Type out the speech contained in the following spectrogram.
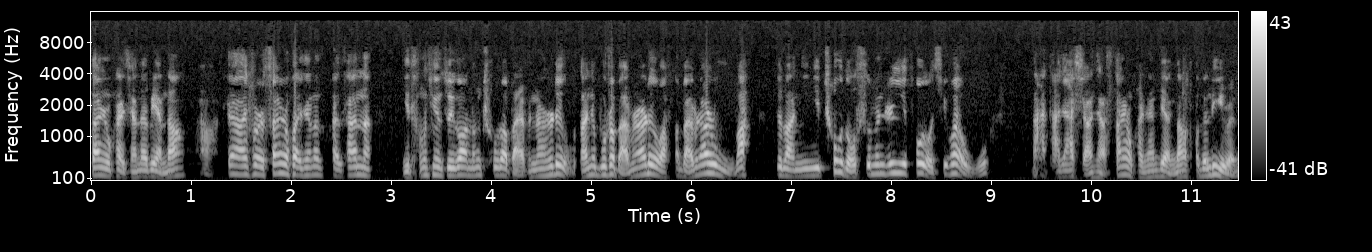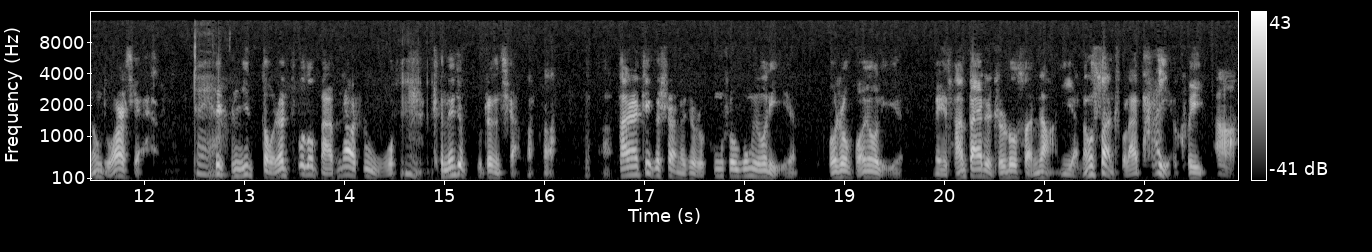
三十块钱的便当啊，这样一份三十块钱的快餐呢，你腾讯最高能抽到百分之二十六，咱就不说百分之二十六吧，算百分之二十五吧，对吧？你你抽走四分之一，抽走七块五，那大家想想，三十块钱便当，它的利润能多少钱？对呀、你走人抽走百分之二十五嗯，肯定就不挣钱了啊！啊，当然这个事儿呢，就是公说公有理，婆说婆有理。美团掰着指头算账，也能算出来，他也亏啊。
